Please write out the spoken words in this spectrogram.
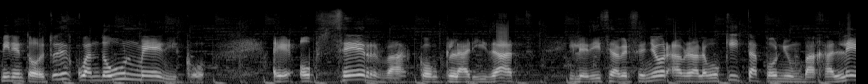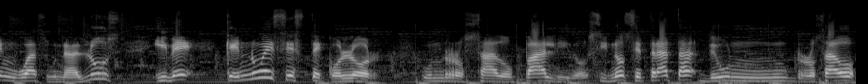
Miren todo. Entonces cuando un médico eh, observa con claridad y le dice, a ver señor, abra la boquita, pone un bajalenguas, una luz y ve que no es este color un rosado pálido, sino se trata de un rosado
